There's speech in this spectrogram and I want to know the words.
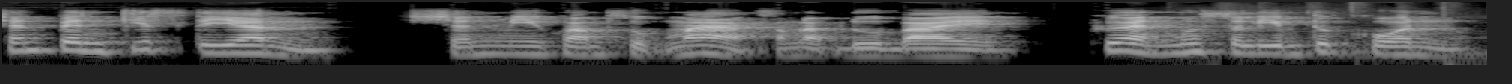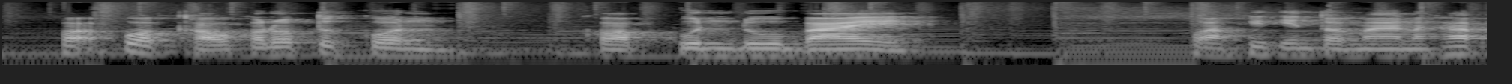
ฉันเป็นคริสเตียน ฉันมีความสุขมากสำหรับดูไบ เพื่อนมุสลิมทุกคน เพราะพวกเขาเคารพทุกคน ขอบคุณดูไบ ความคิดเห็นต่อมานะครับ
